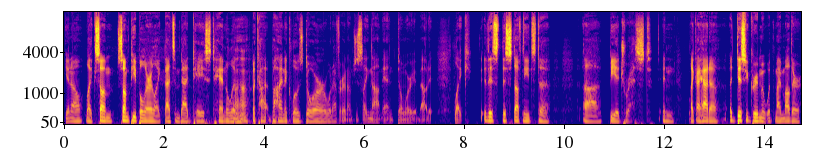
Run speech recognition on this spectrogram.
You know, like some some people are like that's in bad taste, handle it Uh-huh. beca- behind a closed door or whatever and I'm just like, "Nah, man, don't worry about it." Like this this stuff needs to uh be addressed. And like I had a, a disagreement with my mother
